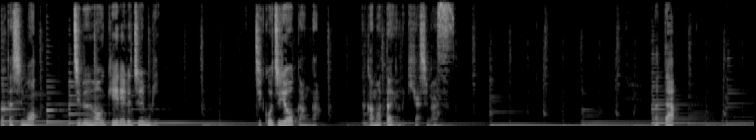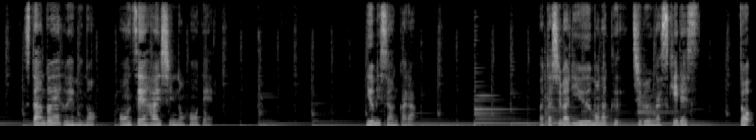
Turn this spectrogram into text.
私も自分を受け入れる準備自己需要感が高まったような気がします。またスタンド FM の音声配信の方でユミさんから「私は理由もなく自分が好きです。と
